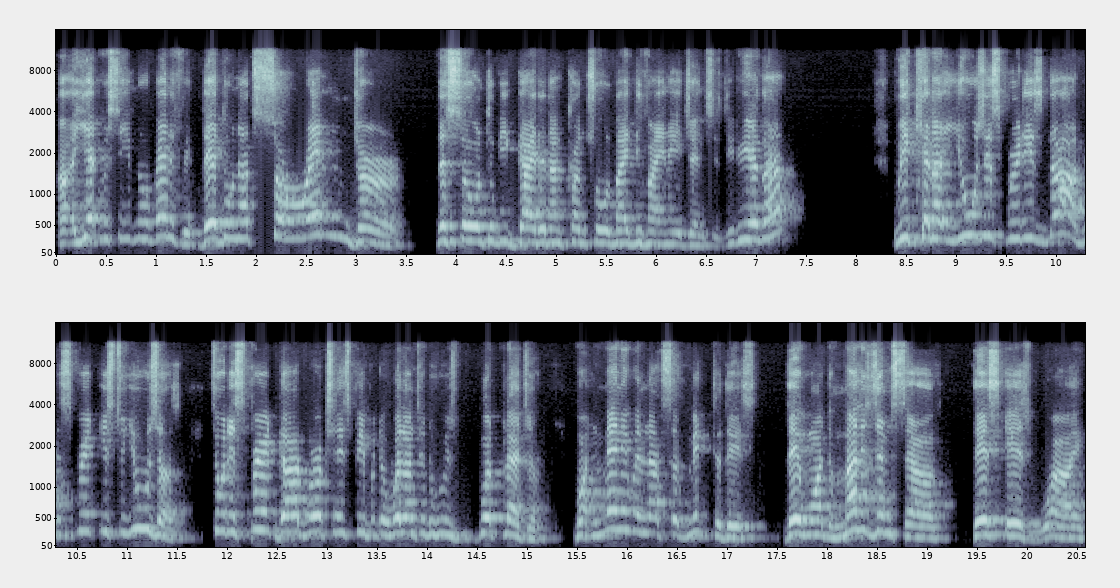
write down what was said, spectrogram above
uh, yet receive no benefit. They do not surrender the soul to be guided and controlled by divine agencies. Did you hear that? We cannot use the Spirit is God. The Spirit is to use us. Through the Spirit, God works in his people to will and to do his good pleasure. But many will not submit to this. They want to manage themselves. This is why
